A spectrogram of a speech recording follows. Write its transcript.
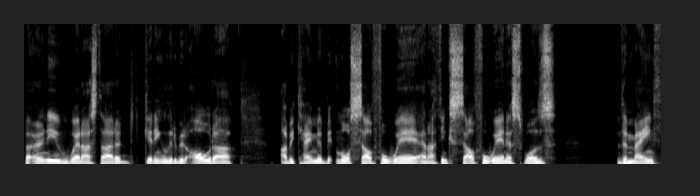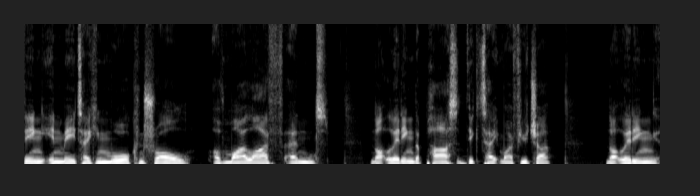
but only when I started getting a little bit older, I became a bit more self aware. And I think self awareness was the main thing in me taking more control of my life and not letting the past dictate my future not letting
